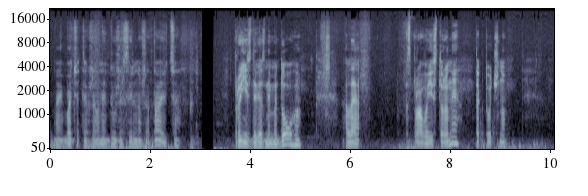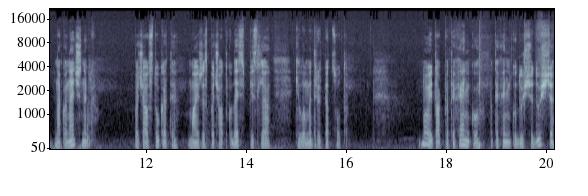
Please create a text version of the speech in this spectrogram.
Ну, як бачите, вже вони дуже сильно шатаються. Проїздив я з ними довго, але з правої сторони, так точно, наконечник почав стукати майже спочатку, десь після кілометрів 500. Ну і так потихеньку, потихеньку дужче-дужче.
